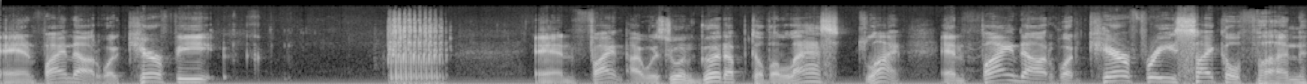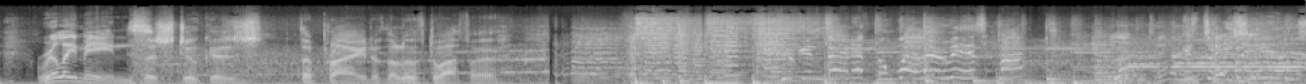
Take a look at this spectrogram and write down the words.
and find out what Carefree and find I was doing good up till the last line and find out what carefree cycle fun really means. The Stukas, the pride of the Luftwaffe. You can bet if the weather is hot. Temptations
